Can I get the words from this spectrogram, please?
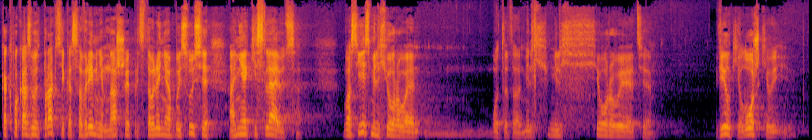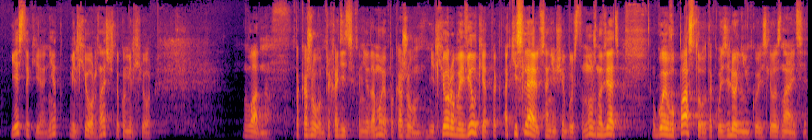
Как показывает практика, со временем наши представления об Иисусе, они окисляются. У вас есть мельхиоровая вот это мельх, мельхиоровые эти вилки, ложки. Есть такие? Нет? Мельхиор. Знаете, что такое мельхиор? Ну ладно, покажу вам. Приходите ко мне домой, я покажу вам. Мельхиоровые вилки, это окисляются они очень быстро. Нужно взять гоеву пасту, такую зелененькую, если вы знаете,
